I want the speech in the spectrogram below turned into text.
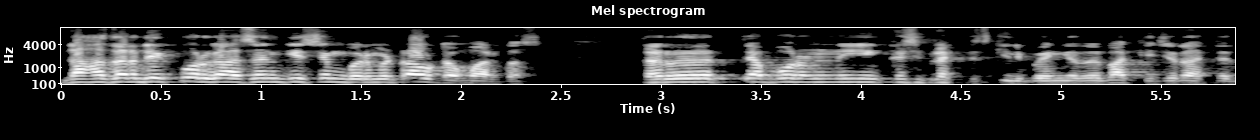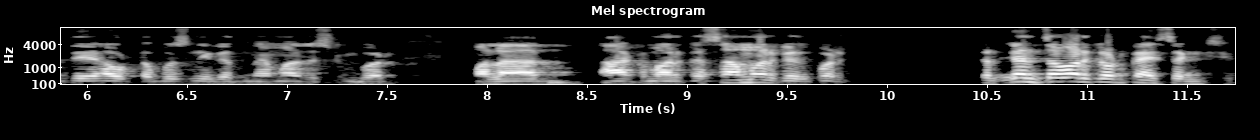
दहा हजारात एक पोरगा असेल की शंभर मीटर आउट ऑफ मार्क असेल. तर त्या पोरांनी कशी प्रॅक्टिस केली? पाहिजे बाकीचे राहते ते आउट ऑफच निघत नाही माझं शंभर मला आठ मार्क सहा मार्क पडते. तर त्यांचा वर्कआउट काय सांगशील?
